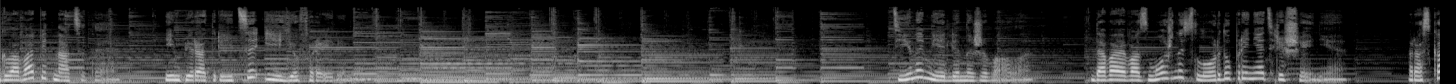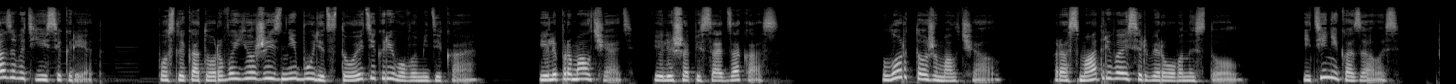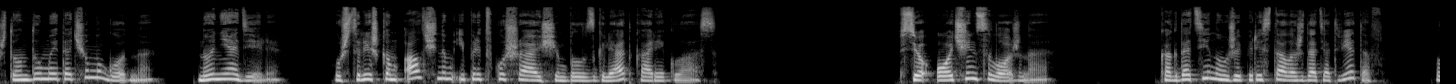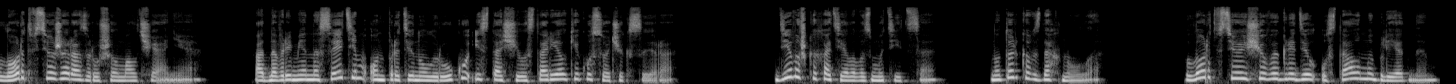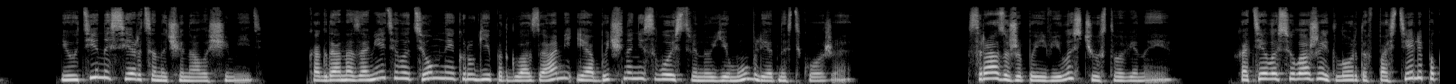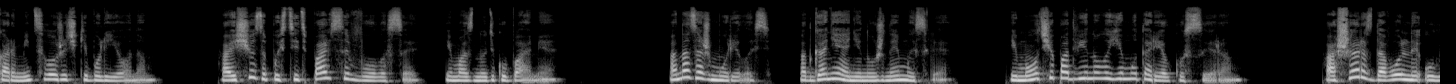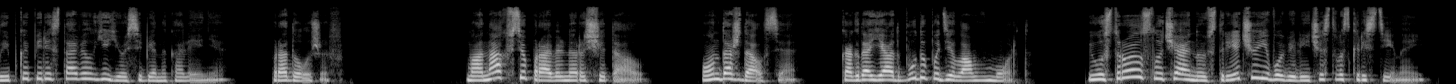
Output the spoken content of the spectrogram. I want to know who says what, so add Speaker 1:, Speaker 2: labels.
Speaker 1: Глава 15. Императрица и ее фрейлины. Тина медленно жевала, давая возможность лорду принять решение. Рассказывать ей секрет, после которого ее жизнь не будет стоить и кривого медика. Или промолчать, и лишь описать заказ. Лорд тоже молчал, рассматривая сервированный стол. И Тине казалось, что он думает о чем угодно, но не о деле. Уж слишком алчным и предвкушающим был взгляд карий глаз. «Все очень сложно». Когда Тина уже перестала ждать ответов, лорд все же разрушил молчание. Одновременно с этим он протянул руку и стащил с тарелки кусочек сыра. Девушка хотела возмутиться, но только вздохнула. Лорд все еще выглядел усталым и бледным, и у Тины сердце начинало щемить, когда она заметила темные круги под глазами и обычно несвойственную ему бледность кожи. Сразу же появилось чувство вины. Хотелось уложить лорда в постели покормить с ложечки бульоном. А еще запустить пальцы в волосы и мазнуть губами. Она зажмурилась, отгоняя ненужные мысли, и молча подвинула ему тарелку с сыром. Ашер с довольной улыбкой переставил ее себе на колени, продолжив. Монах все правильно рассчитал. Он дождался, когда я отбуду по делам в Морт, и устроил случайную встречу его величества с Кристиной.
